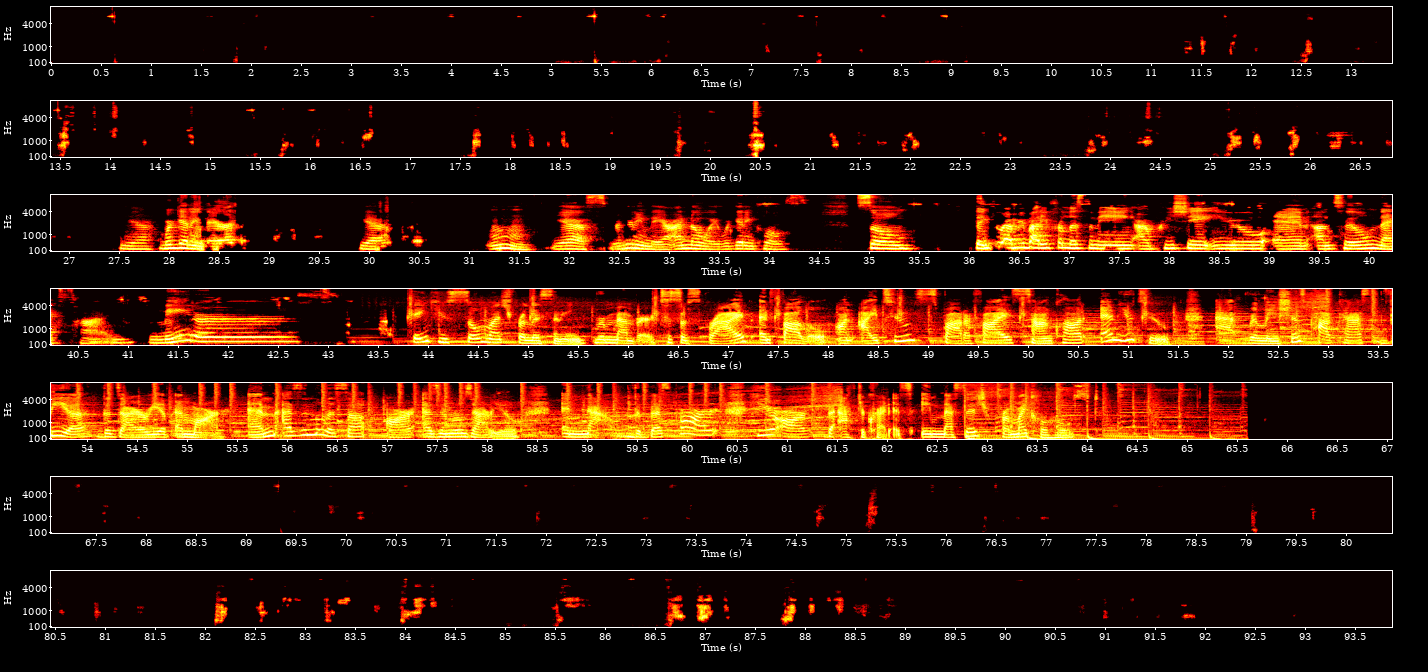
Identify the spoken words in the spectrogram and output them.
Yeah, we're getting there. Yeah. Mm, yes, we're getting there. I know it. We're getting close. So, thank you everybody for listening. I appreciate you. And until next time, later. Thank you so much for listening. Remember to subscribe and follow on iTunes, Spotify, SoundCloud, and YouTube at Relayshons Podcast via The Diary of MR. M as in Melissa, R as in Rosario. And now, the best part here are the after credits, a message from my co host.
